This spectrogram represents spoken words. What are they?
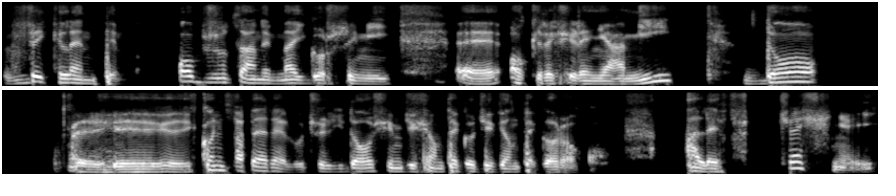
wyklętym, obrzucanym najgorszymi e, określeniami do yy, końca PRL-u, czyli do 89 roku. Ale wcześniej,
